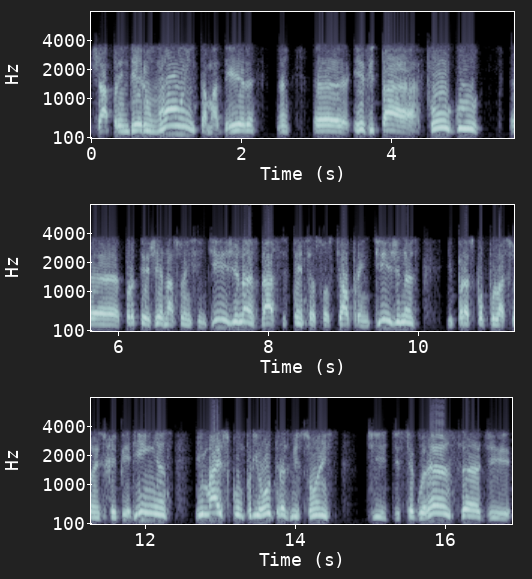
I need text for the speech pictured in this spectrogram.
já prenderam muita madeira, né? uh, evitar fogo, proteger nações indígenas, dar assistência social para indígenas e para as populações ribeirinhas, e mais cumprir outras missões de, de segurança, de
